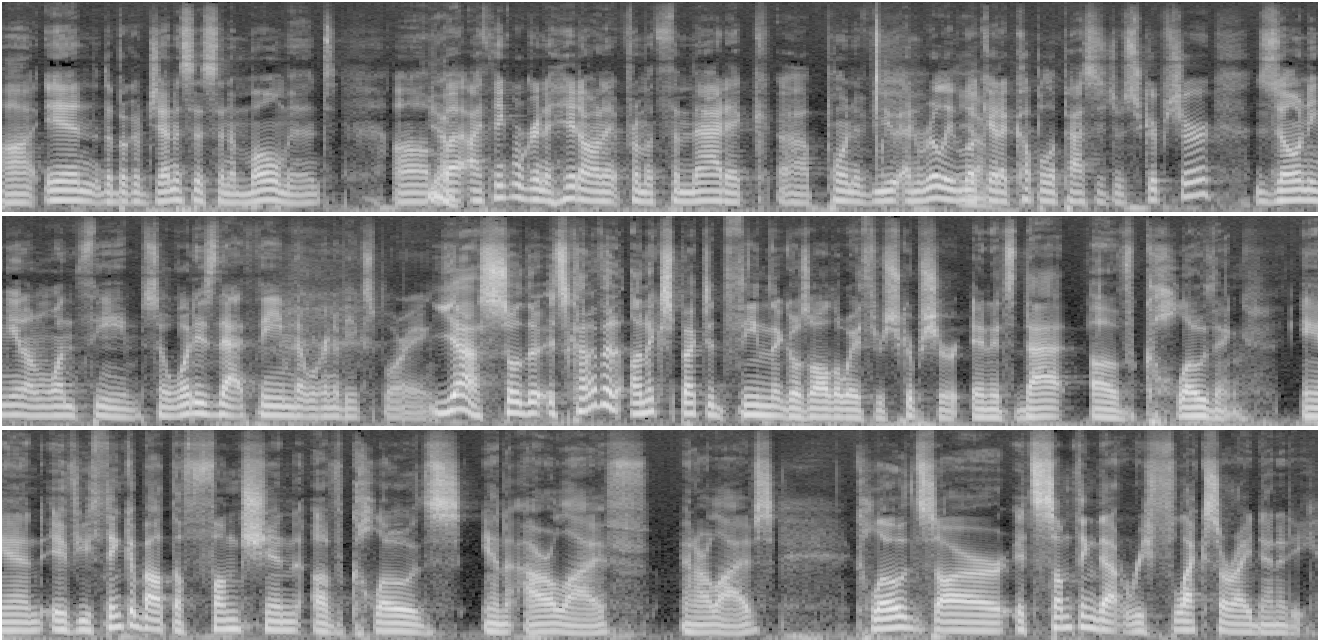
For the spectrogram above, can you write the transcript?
uh, in the book of Genesis in a moment. Um, Yeah. But I think we're going to hit on it from a thematic uh, point of view and really look Yeah. at a couple of passages of Scripture, zoning in on one theme. So, what is that theme that we're going to be exploring? Yeah, so the, it's kind of an unexpected theme that goes all the way through Scripture, and it's that of clothing. And if you think about the function of clothes in our life, in our lives, clothes are it's something that reflects our identity.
